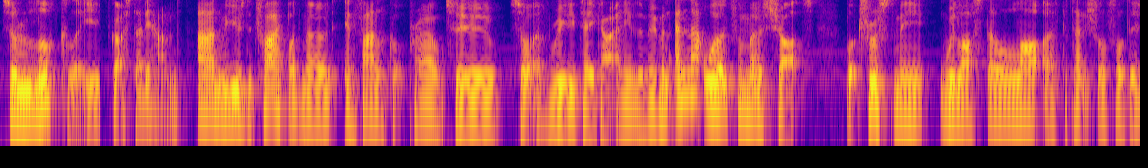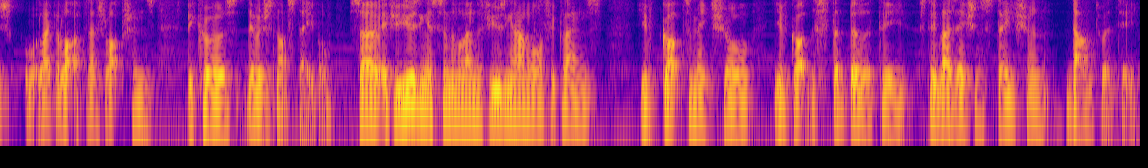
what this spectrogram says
So luckily we've got a steady hand. And we used the tripod mode in Final Cut Pro to sort of really take out any of the movement. And that worked for most shots but trust me we lost a lot of potential footage like a lot of potential options because they were just not stable so if you're using a cinema lens if you're using an anamorphic lens you've got to make sure you've got the stability, stabilization station down to a T.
